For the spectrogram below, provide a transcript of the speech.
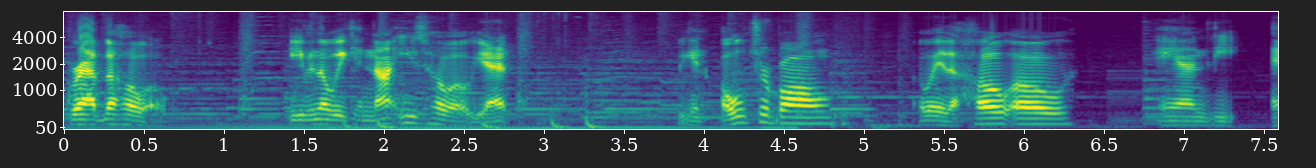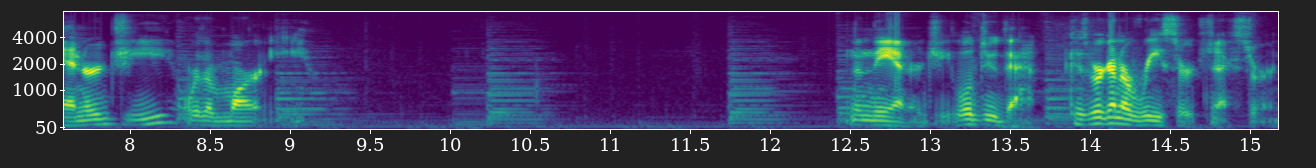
grab the Ho-Oh. Even though we cannot use Ho-Oh yet, we can Ultra Ball away the Ho-Oh and the Energy or the Marnie. than the energy. We'll do that, because we're going to research next turn.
